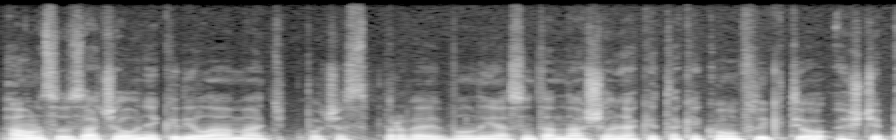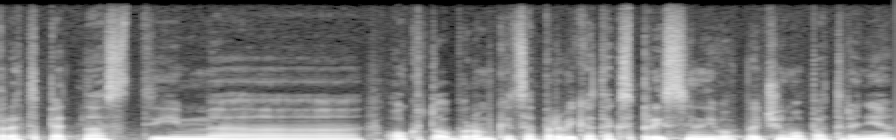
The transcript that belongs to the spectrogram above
A ono sa začalo niekedy lámať počas prvej vlny. Ja som tam našiel nejaké také konflikty ešte pred 15. Eh, oktobrom, keď sa prvýkrát tak sprísnili vo väčšom opatrenia.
